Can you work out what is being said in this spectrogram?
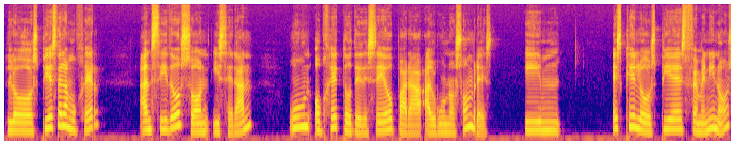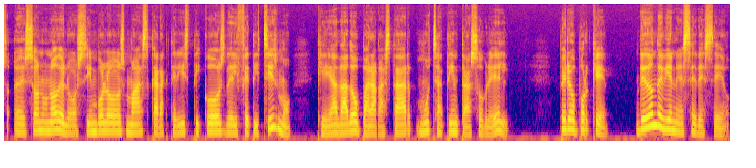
Los pies de la mujer han sido, son y serán un objeto de deseo para algunos hombres y mm, es que los pies femeninos eh, son uno de los símbolos más característicos del fetichismo, que ha dado para gastar mucha tinta sobre él. Pero ¿por qué? ¿De dónde viene ese deseo?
